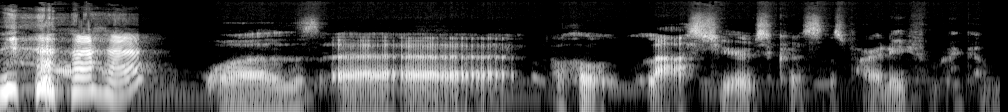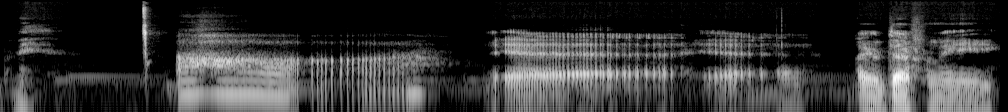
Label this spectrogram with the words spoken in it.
was uh oh, last year's Christmas party for my company. oh. Yeah, yeah. I definitely.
